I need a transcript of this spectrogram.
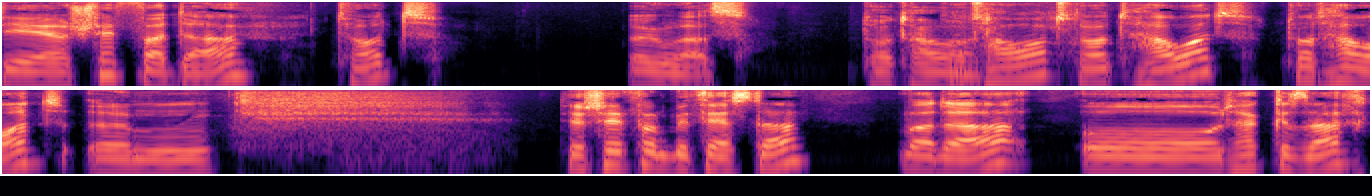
Der Chef war da, Todd, irgendwas. Todd Howard. Todd Howard. Todd Howard, Todd Howard, ähm, der Chef von Bethesda war da und hat gesagt,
